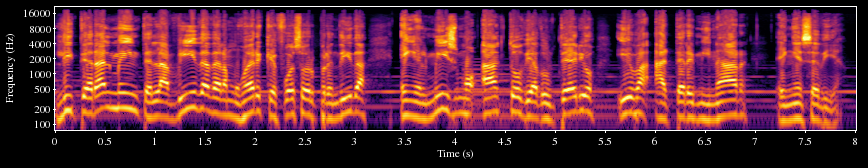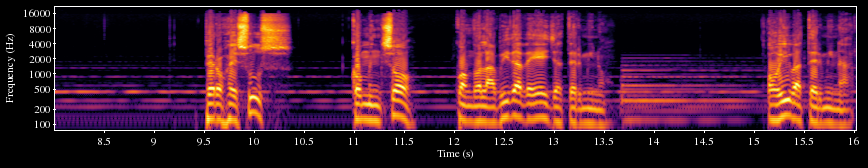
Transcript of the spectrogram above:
Literalmente la vida de la mujer que fue sorprendida en el mismo acto de adulterio iba a terminar en ese día. Pero Jesús comenzó cuando la vida de ella terminó. O iba a terminar.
